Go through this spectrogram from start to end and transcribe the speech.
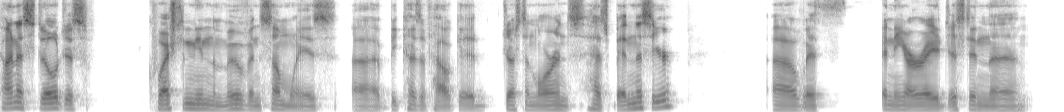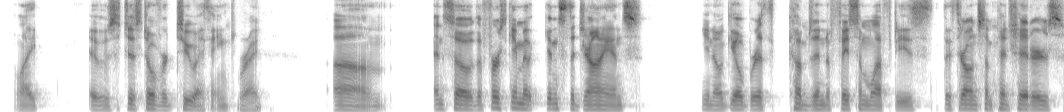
kind of still just questioning the move in some ways, uh, because of how good Justin Lawrence has been this year, uh, with an ERA just in the like it was just over two, I think. Right. Um, and so the first game against the Giants, you know, Gilbreth comes in to face some lefties. They throw in some pinch hitters,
